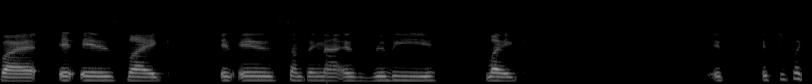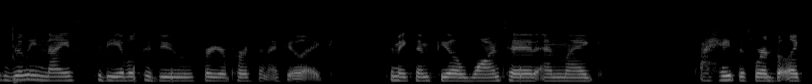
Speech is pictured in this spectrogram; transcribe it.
but it is like it is something that is really like it's it's just like really nice to be able to do for your person i feel like to make them feel wanted and like i hate this word but like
